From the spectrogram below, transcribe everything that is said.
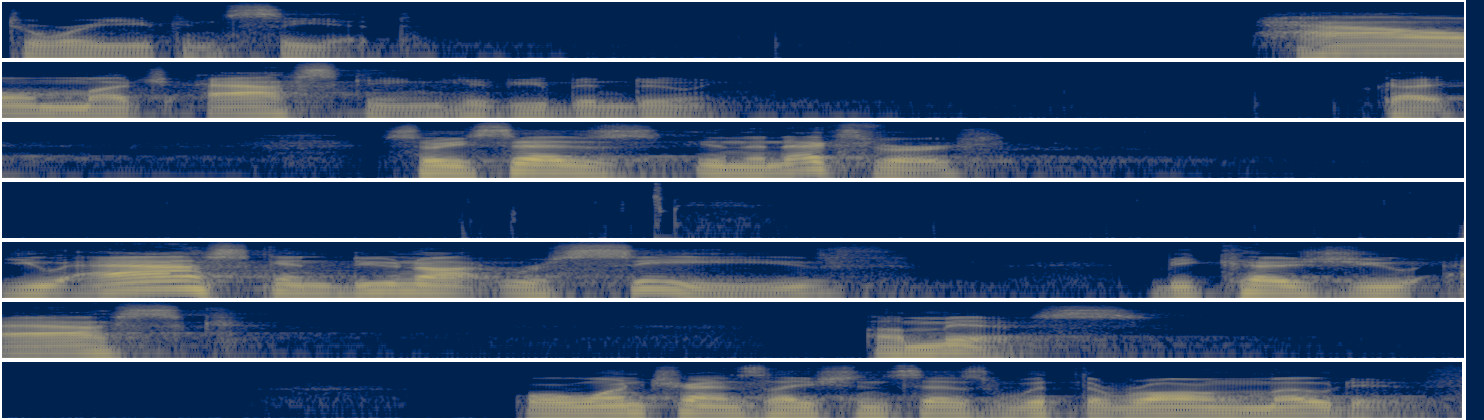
to where you can see it. How much asking have you been doing? Okay? So he says in the next verse, You ask and do not receive because you ask amiss. Or one translation says, with the wrong motive.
